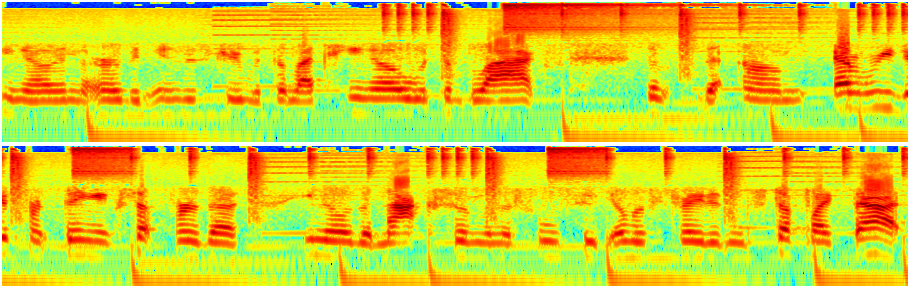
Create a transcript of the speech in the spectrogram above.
you know, in the urban industry with the Latino, with the blacks, the, the um, every different thing except for the, you know, the Maxim and the Swimsuit Illustrated and stuff like that.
